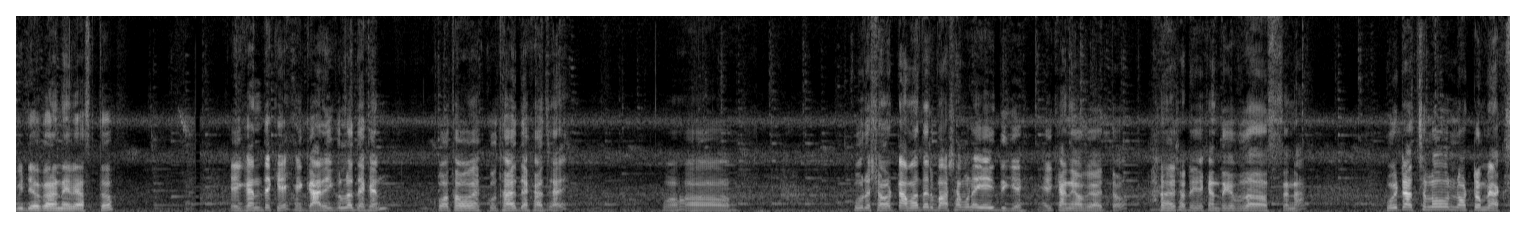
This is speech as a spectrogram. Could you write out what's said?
ভিডিও করা নিয়ে ব্যস্ত। এইখান থেকে গাড়িগুলো দেখেন কত কোথায় দেখা যায়। পুরো শহরটা আমাদের বাসা মনে হয় এই দিকে এইখানে হবে হয়তো। সঠিক এখান থেকে বোঝা যাচ্ছে না। ওইটা হচ্ছিল লটো ম্যাক্স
